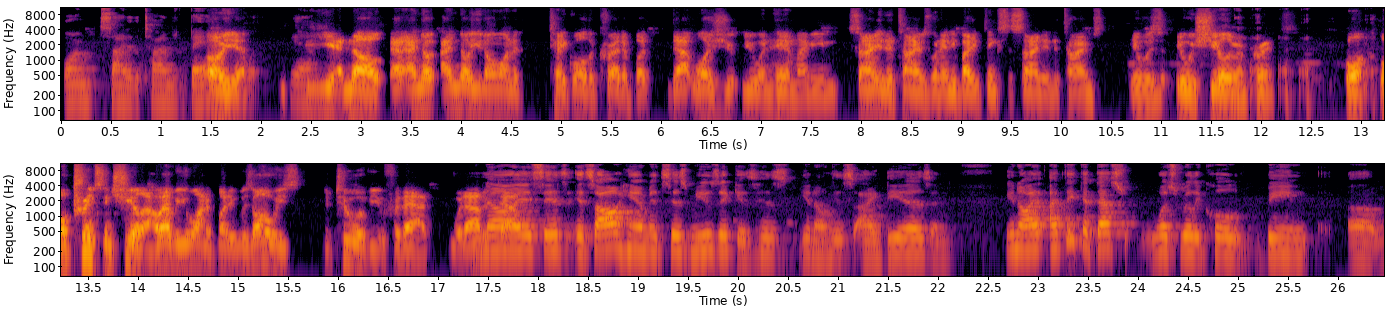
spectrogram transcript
formed Sign of the Times band. Oh, yeah. Yeah. Yeah, no, I know, I know you don't want to take all the credit, but that was you, you and him. I mean, Sign of the Times. When anybody thinks of Sign of the Times, it was it was Sheila and Prince. or or Prince and Sheila, however you want it. But it was always the two of you for that, without no, a doubt. No, it's it's it's all him. It's his music, is his you know his ideas, and you know I, I think that that's what's really cool being uh,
